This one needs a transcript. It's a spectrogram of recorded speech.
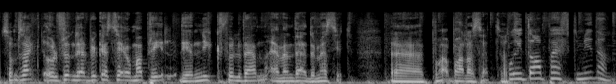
som sagt, Ulf Lundell brukar säga om april, det är en nyckfull vän, även vädermässigt. eh, På, på alla sätt. Och idag på eftermiddagen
